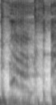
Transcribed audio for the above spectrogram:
Ah!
